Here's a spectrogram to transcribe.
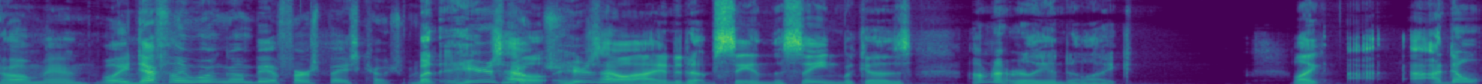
Oh man, well he uh. definitely wasn't going to be a first base coach. Man. But here's how Coach. here's how I ended up seeing the scene because I'm not really into like like I, I don't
